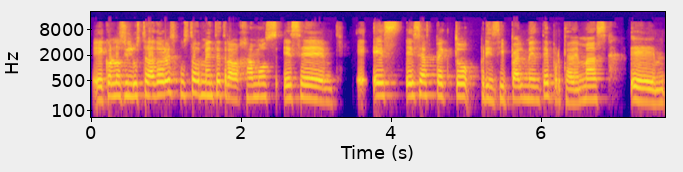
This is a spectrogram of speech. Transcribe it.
Eh, con los ilustradores justamente trabajamos ese, e, es, ese aspecto principalmente porque además eh,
